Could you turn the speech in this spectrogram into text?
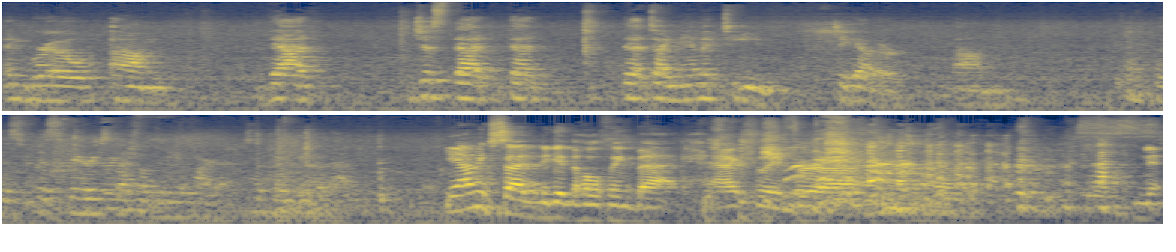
and grow, um, that, just that, that, that dynamic team together. um, was, was very special to be a part of, so thank you for that. Yeah, I'm excited to get the whole thing back, actually, for. Uh, Give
